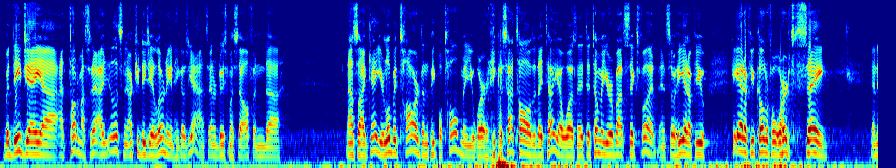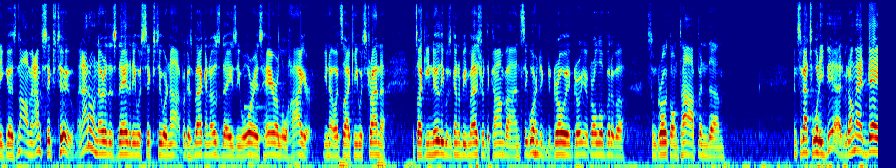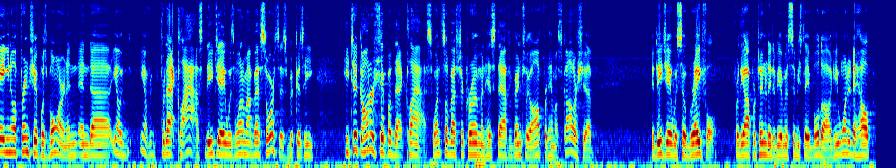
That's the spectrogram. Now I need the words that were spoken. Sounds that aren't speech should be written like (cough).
But DJ, uh, I told him, I said, listen, aren't you DJ Looney? And he goes, yeah. So I introduced myself. And, uh, and I was like, hey, you're a little bit taller than people told me you were. (laughs) And he goes, how tall did they tell you I was? And they told me you were about six foot. And so he had a few, he had a few colorful (laughs) words to say. And he goes, no, man, I'm six two. And I don't know to this day that he was six two or not because back in those days he wore his hair a little higher. You know, it's like he was trying to – it's like he knew that he was going to be measured at the combine. So he wanted to grow it, grow, you know, grow a little bit of a some growth on top, and um, and so that's what he did. But on that day, you know, a friendship was born, and and uh, you know, you know, for, for, that class, DJ was one of my best sources because he he took ownership of that class. Once Sylvester Croom and his staff eventually offered him a scholarship, and DJ was so grateful for the opportunity to be a Mississippi State Bulldog. He wanted to help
